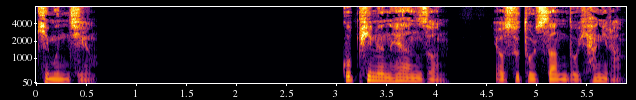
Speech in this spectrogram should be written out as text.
김은지음. 꽃피는 해안선 여수 돌산도 향이람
